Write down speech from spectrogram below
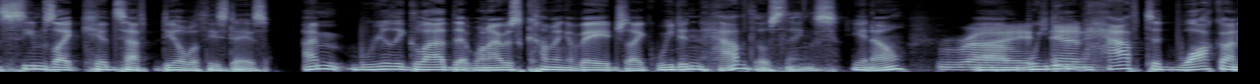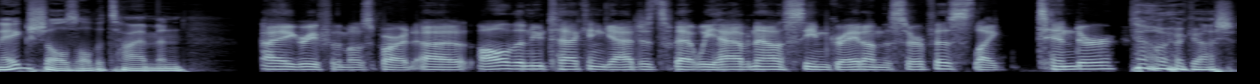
seems like kids have to deal with these days. I'm really glad that when I was coming of age, like we didn't have those things, you know? Um, Right. we didn't And- have to walk on eggshells all the time. And I agree for the most part. Uh, all the new tech and gadgets that we have now seem great on the surface, like Tinder. oh my gosh.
